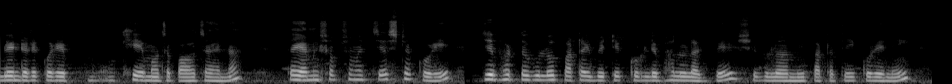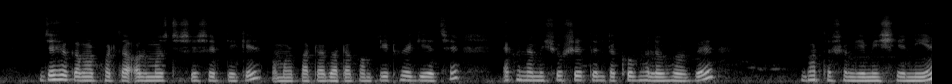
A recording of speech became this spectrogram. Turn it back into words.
ব্লেন্ডারে করে খেয়ে মজা পাওয়া যায় না। তাই আমি সবসময় চেষ্টা করি যে ভর্তাগুলো পাটায় বেটে করলে ভালো লাগবে, সেগুলো আমি পাটাতেই করে নেই। যাই হোক, আমার ভর্তা অলমোস্ট শেষের দিকে। আমার পাটা বাটা কমপ্লিট হয়ে গিয়েছে। এখন আমি সর্ষের তেলটা খুব ভালোভাবে ভর্তার সঙ্গে মিশিয়ে নিয়ে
